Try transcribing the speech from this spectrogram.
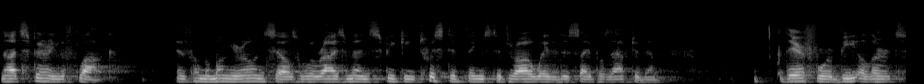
not sparing the flock. And from among your own selves will arise men speaking twisted things to draw away the disciples after them. Therefore, be alert,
